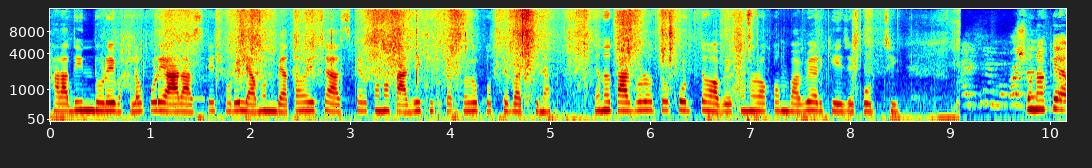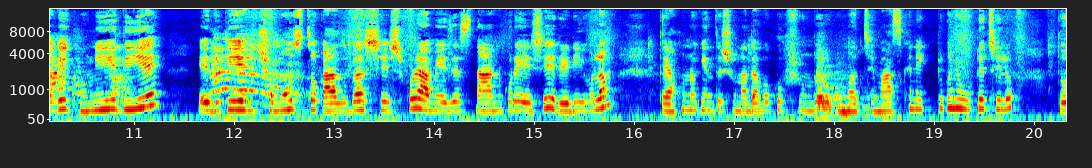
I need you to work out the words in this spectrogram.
সারাদিন ধরে ভালো করে আর আজকে শরীর এমন ব্যথা হয়েছে, আজকের কোনো কাজই ঠিকঠাকভাবে করতে পারছি না। কিন্তু তারপরেও তো করতে হবে, কোনো রকমভাবে আর কি এই যে করছি। সোনাকে আগে ঘুমিয়ে দিয়ে এদিকে সমস্ত কাজবাজ শেষ করে আমি এই যে স্নান করে এসে রেডি হলাম। তো এখনও কিন্তু সোনা দেখো খুব সুন্দর ঘুমাচ্ছে। মাঝখানে একটুখানি উঠেছিল, তো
